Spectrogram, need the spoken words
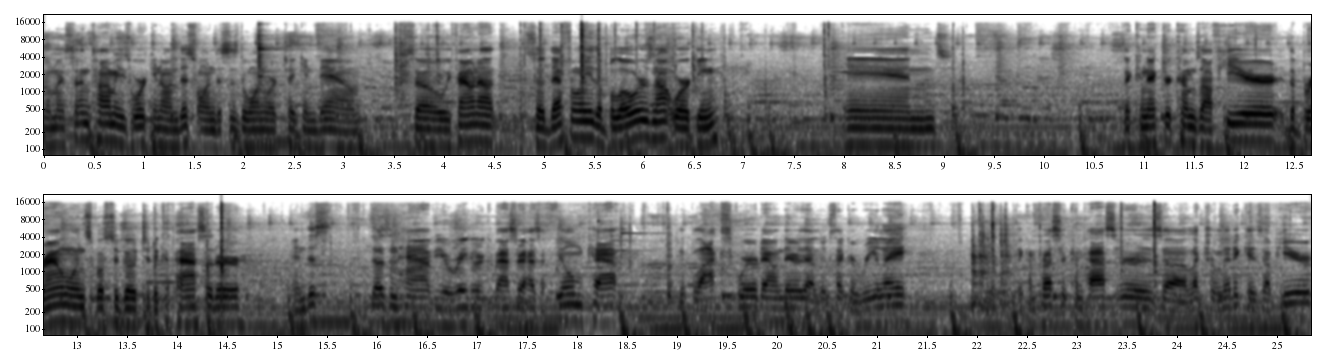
So my son Tommy's working on this one. This is the one we're taking down. So we found out, so definitely the blower's not working. And the connector comes off here. The brown one's supposed to go to the capacitor. And this doesn't have your regular capacitor. It has a film cap. The black square down there that looks like a relay. The compressor capacitor is uh, electrolytic is up here.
